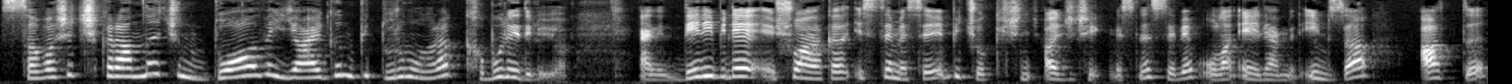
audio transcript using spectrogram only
savaşı çıkaranlar için doğal ve yaygın bir durum olarak kabul ediliyor. Yani Deni bile şu ana kadar istemese birçok kişinin acı çekmesine sebep olan eylemleri imza attı.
